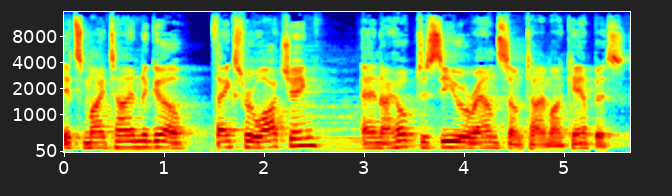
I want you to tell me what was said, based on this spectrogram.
it's my time to go. Thanks for watching, and I hope to see you around sometime on campus.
